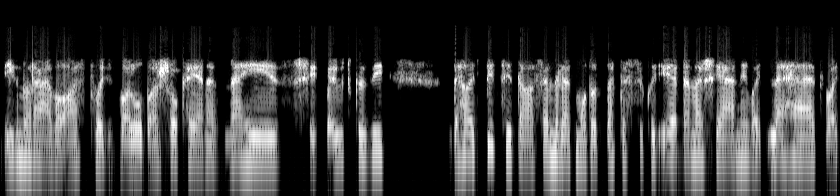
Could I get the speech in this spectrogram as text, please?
ignorálva azt, hogy valóban sok helyen ez nehézségbe ütközik, de ha egy picit a szemléletmódot betesszük, hogy érdemes járni, vagy lehet, vagy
